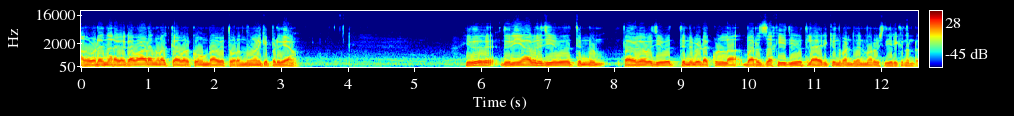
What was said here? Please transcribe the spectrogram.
അതോടെ നരക കവാടങ്ങളൊക്കെ അവർക്ക് മുമ്പാകെ തുറന്നു കാണിക്കപ്പെടുകയാണ്. ഇത് ദുനിയാവിലെ ജീവിതത്തിനും പരലോക ജീവിതത്തിനും ഇടക്കുള്ള ബർസഹി ജീവിതത്തിലായിരിക്കും എന്ന് പണ്ഡിതന്മാർ വിശദീകരിക്കുന്നുണ്ട്.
